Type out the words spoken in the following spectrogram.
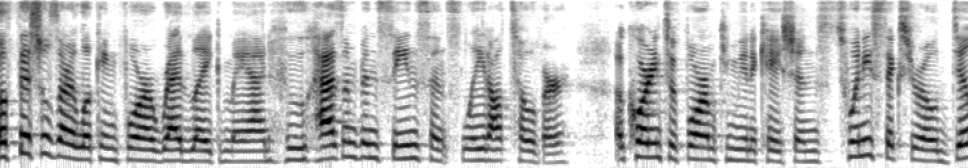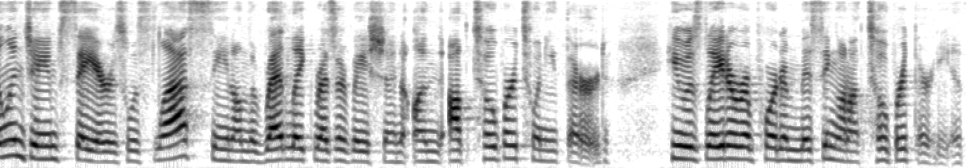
Officials are looking for a Red Lake man who hasn't been seen since late October. According to Forum Communications, 26-year-old Dylan James Sayers was last seen on the Red Lake Reservation on October 23rd. He was later reported missing on October 30th.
